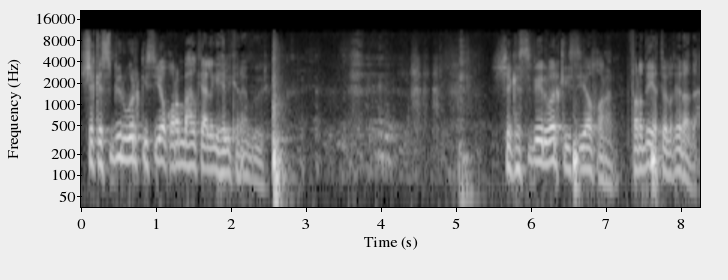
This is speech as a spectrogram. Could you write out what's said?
shakespeare warkiis iyo qoran ba halkaa laga heli karaa buu yihi shakespeare warkiis iyo qoran fardiyat lqirada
